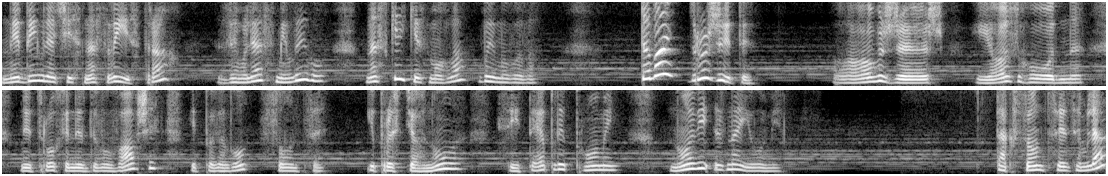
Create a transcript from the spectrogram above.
Не дивлячись на свій страх, земля сміливо, наскільки змогла, вимовила. Давай дружити. «А вже ж, я згодна, нетрохи не здивувавшись, відповіло сонце і простягнула свій теплий промінь нові знайомі. Так сонце і земля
